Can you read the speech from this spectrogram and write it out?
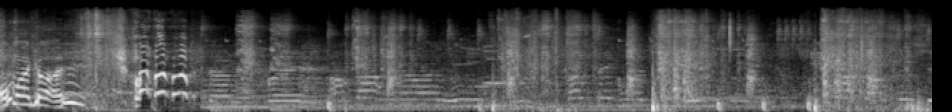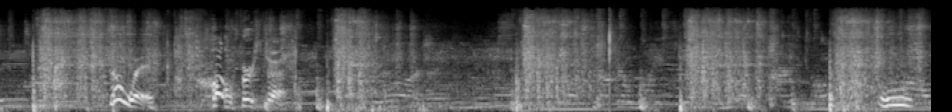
Oh my god! no way! Oh, first try. Uh.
